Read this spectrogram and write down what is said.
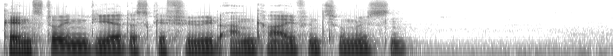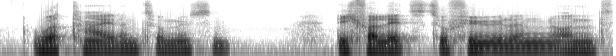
Kennst du in dir das Gefühl, angreifen zu müssen? urteilen zu müssen, dich verletzt zu fühlen und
